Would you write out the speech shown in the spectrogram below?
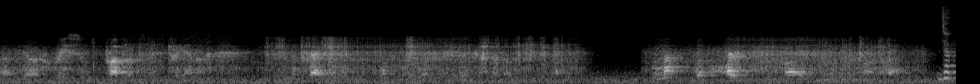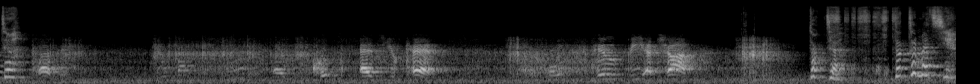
of your recent problems, Miss Triana. In fact, you must get help. Doctor, as quick as you can. There may still be a chance. Doctor, Doctor Mathieu.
